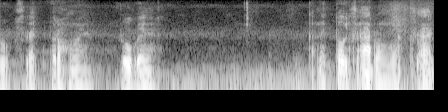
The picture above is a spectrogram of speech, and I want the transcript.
រូបស្ដេចប្រុសមែនរូបឯនេះកាក់នេះតូចស្អាតបងប្អូនស្អាត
